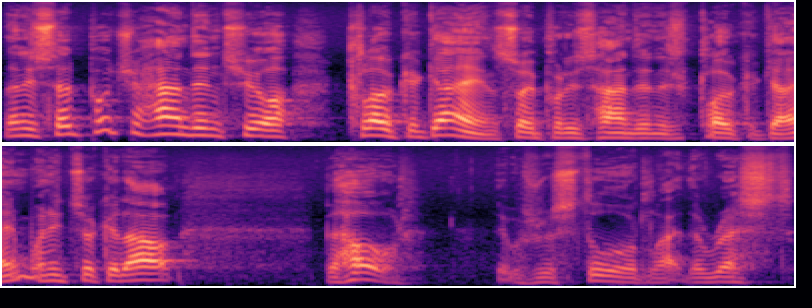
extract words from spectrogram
Then he said, Put your hand into your cloak again. So he put his hand in his cloak again. When he took it out, behold, it was restored like the rest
